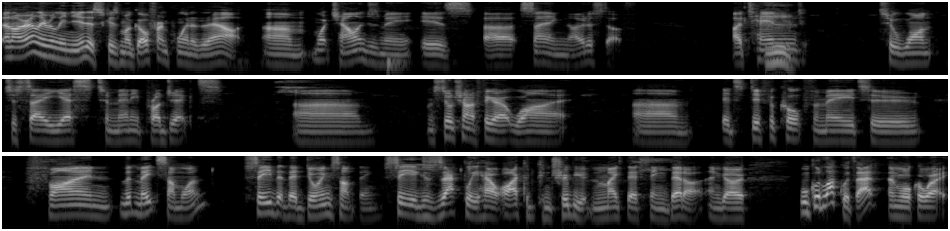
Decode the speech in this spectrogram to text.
and I only really knew this because my girlfriend pointed it out. Um, what challenges me is uh, saying no to stuff. I tend to want to say yes to many projects. Um, I'm still trying to figure out why. Um, it's difficult for me to find meet someone see that they're doing something, see exactly how I could contribute and make their thing better, and go, well, good luck with that, and walk away.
